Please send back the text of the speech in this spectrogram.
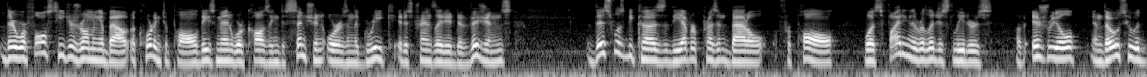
there were false teachers roaming about. According to Paul, these men were causing dissension, or as in the Greek it is translated divisions. This was because the ever present battle for Paul was fighting the religious leaders of Israel and those who would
